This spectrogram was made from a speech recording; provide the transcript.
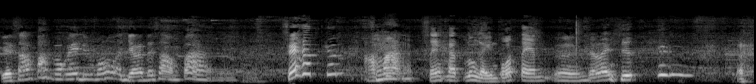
ya sampah pokoknya di rumah lu jangan ada sampah sehat kan aman Sehat lu nggak impoten. Eh. Udah lanjut.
